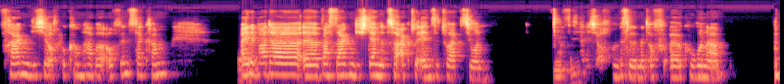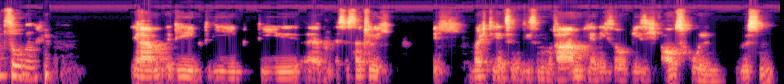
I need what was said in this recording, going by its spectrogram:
Fragen, die ich hier auch bekommen habe auf Instagram. Eine war da, äh, was sagen die Sterne zur aktuellen Situation? Mhm. Das hatte ich auch ein bisschen mit auf äh, Corona bezogen. Ja, die, die, die, äh, es ist natürlich, ich möchte jetzt in diesem Rahmen hier nicht so riesig ausholen müssen,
